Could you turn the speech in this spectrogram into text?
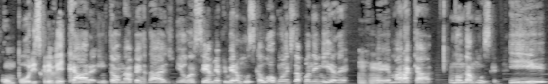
compor e escrever? Cara, então, na verdade, eu lancei a minha primeira música logo antes da pandemia, né? Uhum. É Maracá o nome da música. E,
